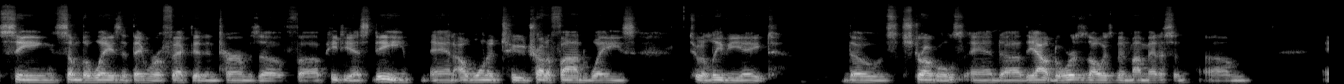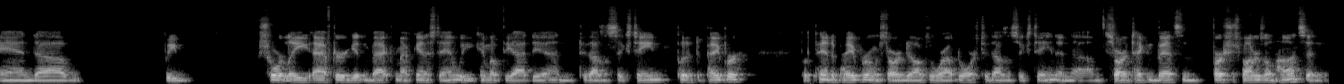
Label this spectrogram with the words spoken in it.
seeing some of the ways that they were affected in terms of uh, PTSD, and I wanted to try to find ways to alleviate those struggles. And uh, the outdoors has always been my medicine. Um, and uh, we shortly after getting back from Afghanistan, we came up with the idea in 2016, put it to paper, put pen to paper, and we started Dogs of War Outdoors 2016, and um, started taking vets and first responders on hunts, and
